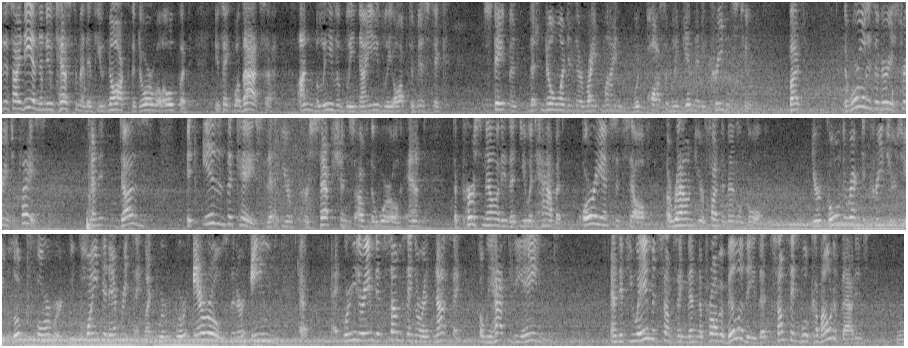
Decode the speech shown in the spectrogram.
this idea in the New Testament if you knock, the door will open. You think, well, that's an unbelievably naively optimistic statement that no one in their right mind would possibly give any credence to. But the world is a very strange place. And it does, it is the case that your perceptions of the world and the personality that you inhabit orients itself around your fundamental goal. You're goal directed creatures. You look forward. We point at everything. Like we're, we're arrows that are aimed at, we're either aimed at something or at nothing, but we have to be aimed. And if you aim at something, then the probability that something will come out of that is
